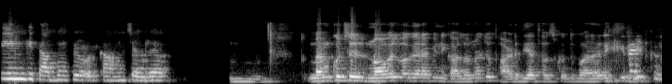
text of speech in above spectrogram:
तीन किताबों पे और काम चल रहा है। हम्म। तो मैम कुछ नॉवल वगैरह भी निकालो ना जो फाड़ दिया था उसको दोबारा रिक्रिएट करो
